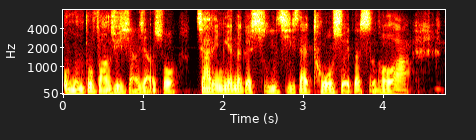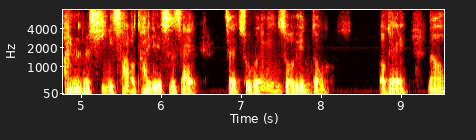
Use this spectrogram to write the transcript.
我们不妨去想想说，家里面那个洗衣机在脱水的时候啊，啊，那个洗衣槽它也是在在做个圆周运动。OK，然后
